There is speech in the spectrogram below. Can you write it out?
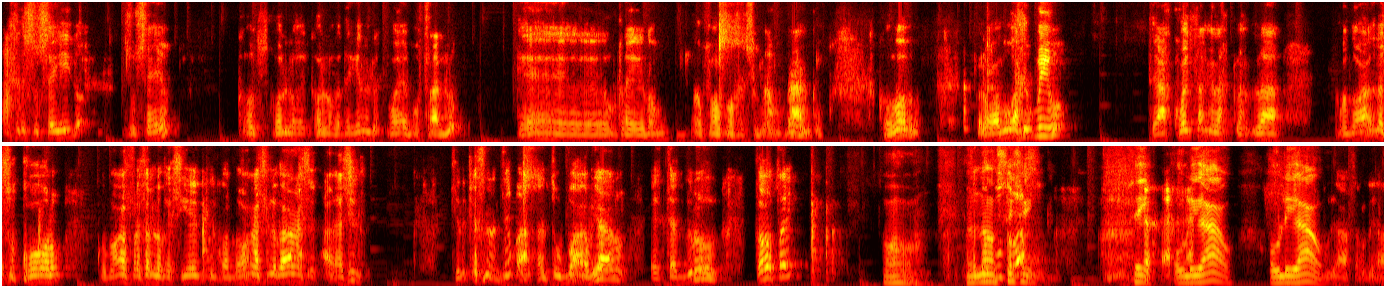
hacen su sellito, su sello, con, lo, que te quieren puedes mostrarlo, que es un reggaetón, una forma profesional, un blanco, con otro. Pero cuando tú haces en vivo, te das cuenta que cuando a dar sus coros, cuando van a expresar lo que sienten, cuando van a decir lo que van a, hacer- a decir. Tiene que ser el tema, está tumbado piano, está el drum, todo está ahí. Oh, no, sí, sí, sí, obligado, obligado. Obligado, obligado,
